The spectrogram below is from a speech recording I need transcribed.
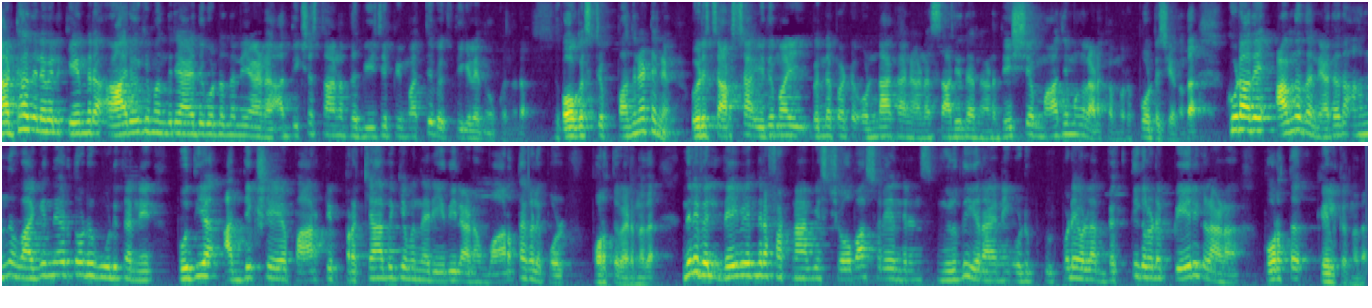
നഡ്ഡ നിലവിൽ കേന്ദ്ര ആരോഗ്യമന്ത്രി ആയതുകൊണ്ട് തന്നെയാണ് അധ്യക്ഷ സ്ഥാനത്ത് ബി ജെ പി മറ്റ് വ്യക്തികളെ നോക്കുന്നത്. ഓഗസ്റ്റ് പതിനെട്ടിന് ഒരു ചർച്ച ഇതുമായി ബന്ധപ്പെട്ട് ഉണ്ടാക്കാനാണ് സാധ്യത എന്നാണ് ദേശീയ മാധ്യമങ്ങളടക്കം റിപ്പോർട്ട് ചെയ്യുന്നത്. കൂടാതെ അന്ന് തന്നെ അതായത് അന്ന് വൈകുന്നേരത്തോടു കൂടി തന്നെ പുതിയ അധ്യക്ഷയെ പാർട്ടി പ്രഖ്യാപിക്കുമെന്ന രീതിയിലാണ് വാർത്തകൾ ഇപ്പോൾ പുറത്തു വരുന്നത്. നിലവിൽ ദേവേന്ദ്ര ഫട്നാവിസ് ശോഭാ സുരേന്ദ്രൻ സ്മൃതി ഇറാനി ഉൾപ്പെടെയുള്ള വ്യക്തികളുടെ പേരുകളാണ് പുറത്ത് കേൾക്കുന്നത്.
